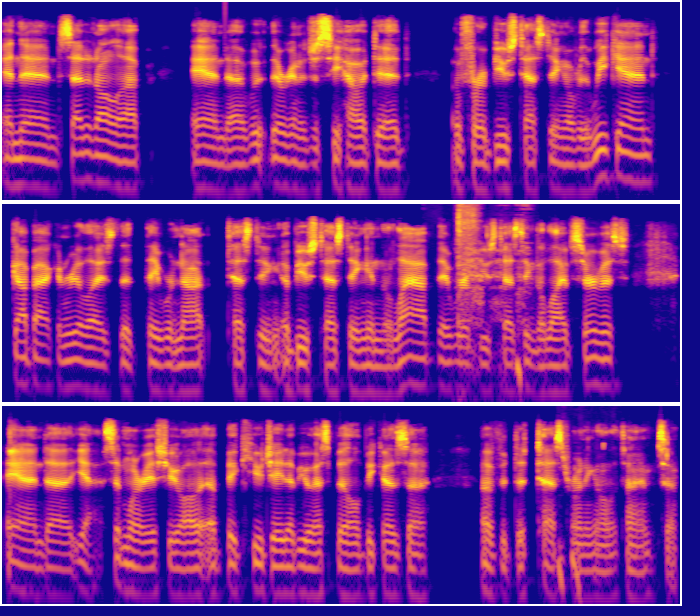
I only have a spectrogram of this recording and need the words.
and then set it all up and uh, they were going to just see how it did for abuse testing over the weekend. Got back and realized that they were not testing abuse testing in the lab they were abuse testing the live service and uh, yeah similar issue a big huge aws bill because of the test running all the time. So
